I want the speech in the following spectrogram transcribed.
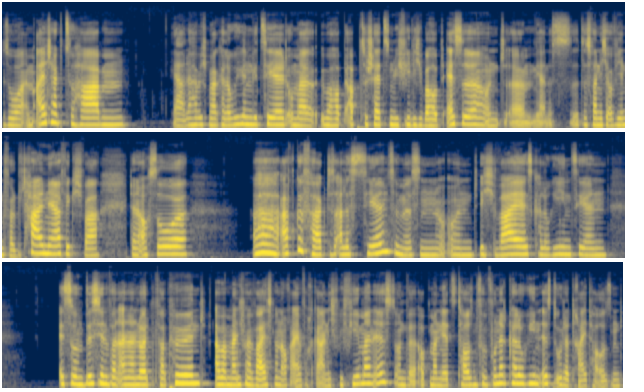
so im Alltag zu haben. Ja, da habe ich mal Kalorien gezählt, um mal überhaupt abzuschätzen, wie viel ich überhaupt esse. Und ähm, ja, das, das fand ich auf jeden Fall total nervig. Ich war dann auch so ah, abgefuckt, das alles zählen zu müssen. Und ich weiß, Kalorien zählen ist so ein bisschen von anderen Leuten verpönt, aber manchmal weiß man auch einfach gar nicht, wie viel man isst und ob man jetzt 1500 Kalorien isst oder 3000.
